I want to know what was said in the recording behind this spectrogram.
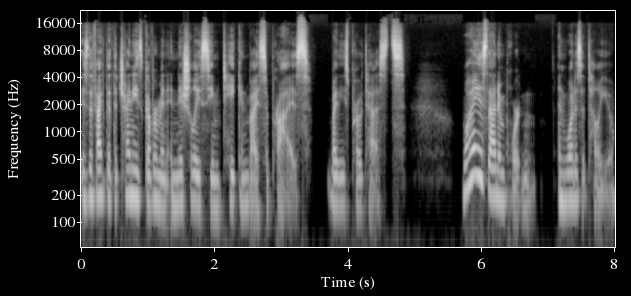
is the fact that the Chinese government initially seemed taken by surprise by these protests. Why is that important, and what does it tell you?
